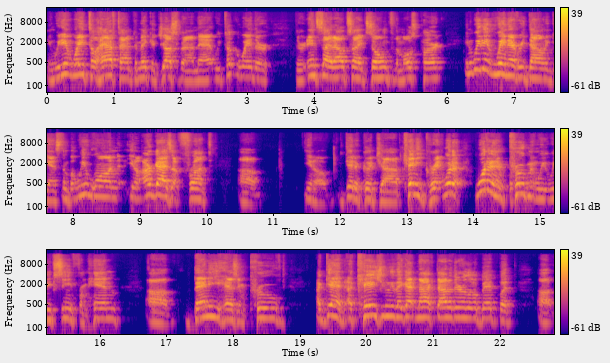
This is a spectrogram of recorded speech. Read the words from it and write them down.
and we didn't wait till halftime to make adjustment on that. We took away their their inside outside zone for the most part, and we didn't win every down against them, but we won. You know, our guys up front. Uh, you know, did a good job. Kenny Grant, what a what an improvement we, we've seen from him. Uh, Benny has improved. Again, occasionally they got knocked out of there a little bit, but uh,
